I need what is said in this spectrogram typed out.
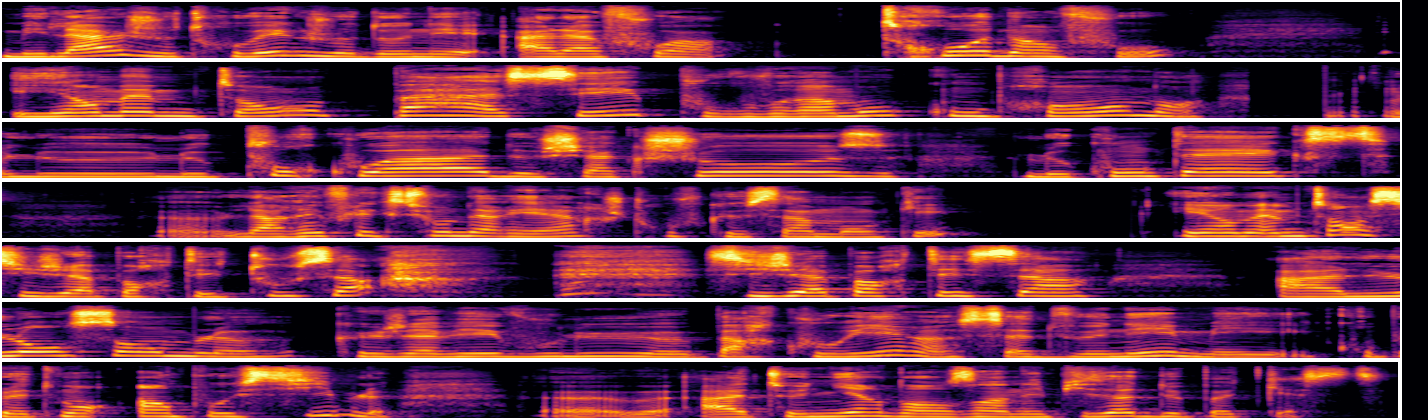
Mais là, je trouvais que je donnais à la fois trop d'infos et en même temps pas assez pour vraiment comprendre le, pourquoi de chaque chose, le contexte, euh, la réflexion derrière. Je trouve que ça manquait. Et en même temps, si j'apportais tout ça, si j'apportais ça à l'ensemble que j'avais voulu euh, parcourir, ça devenait mais complètement impossible euh, à tenir dans un épisode de podcast.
